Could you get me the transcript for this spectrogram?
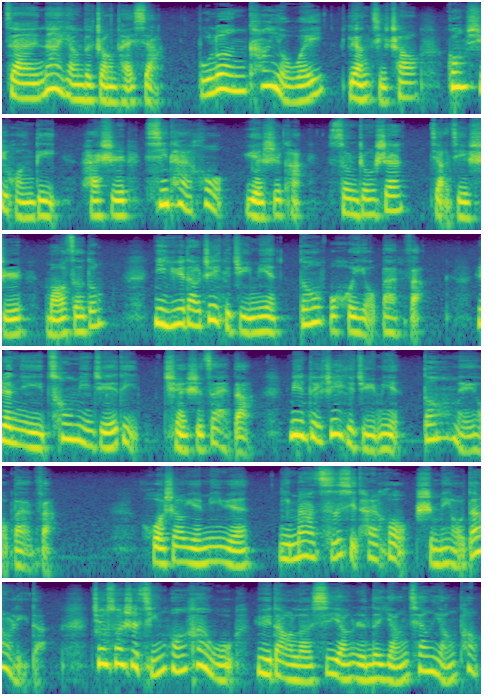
在那样的状态下，不论康有为、梁启超、光绪皇帝，还是西太后、袁世凯、孙中山、蒋介石、毛泽东，你遇到这个局面都不会有办法。任你聪明绝顶，权势再大，面对这个局面。都没有办法。火烧圆明园，你骂慈禧太后是没有道理的。就算是秦皇汉武遇到了西洋人的洋枪洋炮，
